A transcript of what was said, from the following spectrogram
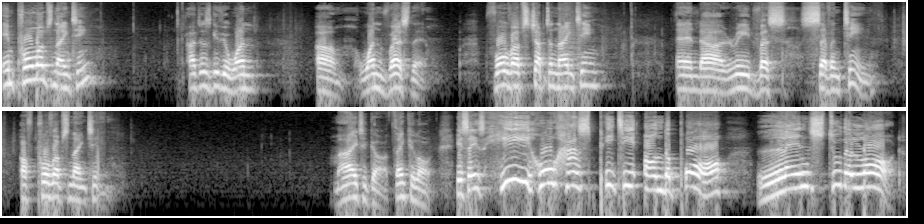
In Proverbs 19, I'll just give you one, um, one verse there. Proverbs chapter 19 and uh, read verse 17 of Proverbs 19. Mighty God. Thank you, Lord. It says, He who has pity on the poor lends to the Lord,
